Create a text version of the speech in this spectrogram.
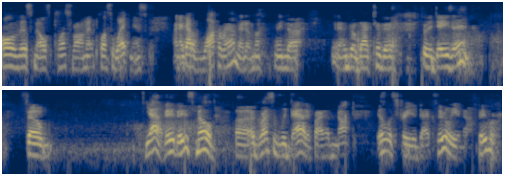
all of this smells plus vomit plus wetness, and I got to walk around in them. And uh, you know, go back to the, to the days end. So yeah, they, they smelled, uh, aggressively bad if I have not illustrated that clearly enough. They were,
